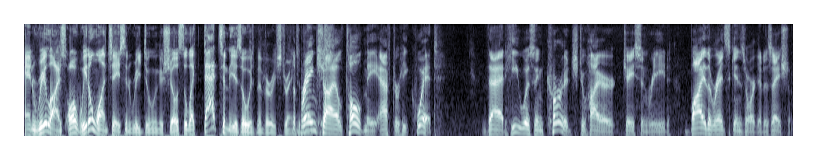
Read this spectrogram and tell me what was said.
and realize, oh, we don't want Jason Reid doing a show? So, like, that to me has always been very strange. The about this. brainchild told me after he quit that he was encouraged to hire Jason Reid by the Redskins organization.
